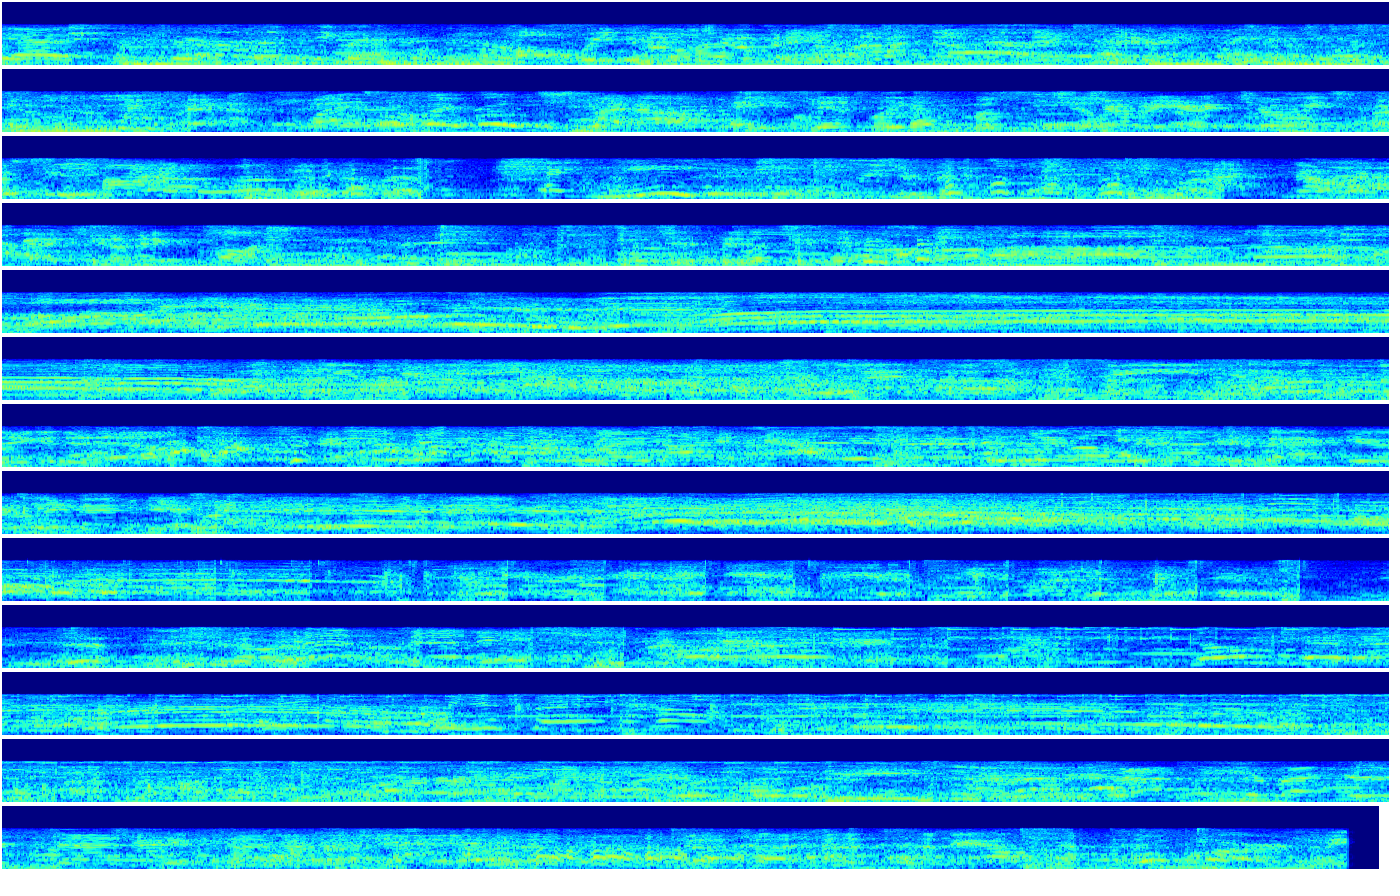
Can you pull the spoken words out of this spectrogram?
Oh, we know nobody's not next there. Why is it like roads? I know. Hey, you definitely got the most agility. Joey, you're Joey's supposed to be high. Technique. These are messed up. No, I've got you. I'm gonna come on. What's your, what's your hip? Uh,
